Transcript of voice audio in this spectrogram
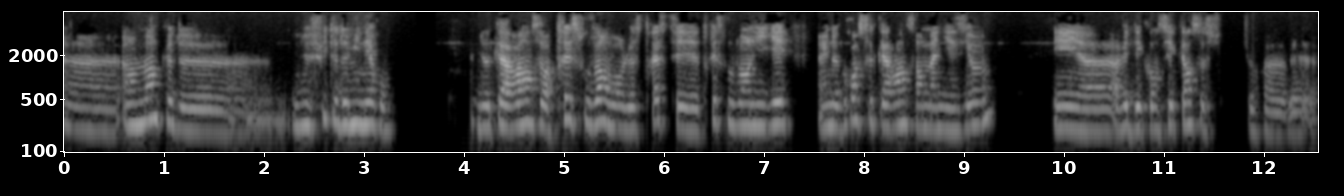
euh, un manque de, une fuite de minéraux, une carence. Alors très souvent, bon, le stress c'est très souvent lié à une grosse carence en magnésium et euh, avec des conséquences sur ben,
